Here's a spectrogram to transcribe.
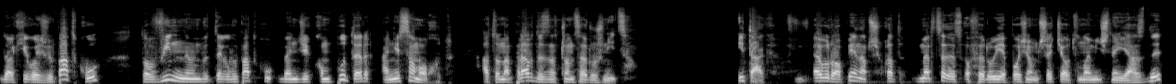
do jakiegoś wypadku, to winnym tego wypadku będzie komputer, a nie samochód. A to naprawdę znacząca różnica. I tak, w Europie na przykład Mercedes oferuje poziom trzeci autonomicznej jazdy,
